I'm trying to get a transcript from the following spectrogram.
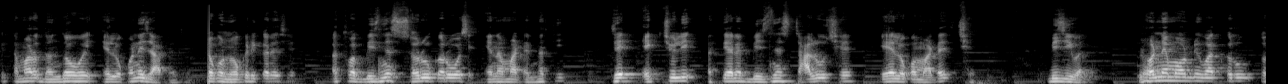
કે તમારો ધંધો હોય એ લોકોને જ આપે છે. લોકો નોકરી કરે છે અથવા બિઝનેસ શરૂ કરવો છે એના માટે નથી. જે એકચ્યુઅલી અત્યારે બિઝનેસ ચાલુ છે એ લોકો માટે જ છે. બીજી વાત લોન એમાઉન્ટની વાત કરું તો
